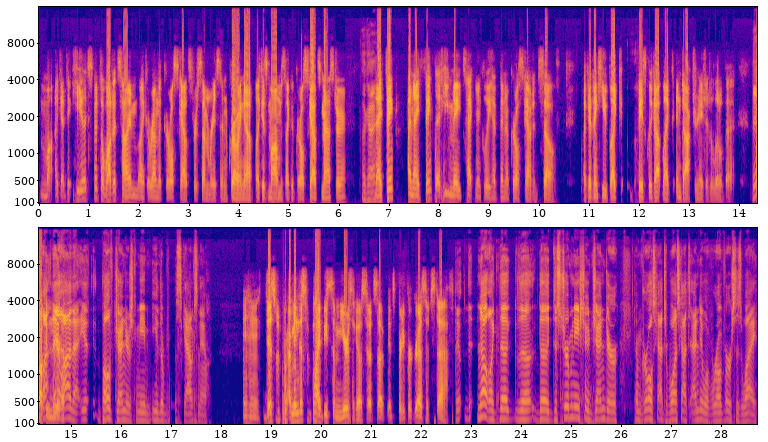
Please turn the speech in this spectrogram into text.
mo- like I think he like, spent a lot of time like around the Girl Scouts for some reason growing up. Like his mom was like a Girl Scouts master, Okay. and I think and I think that he may technically have been a Girl Scout himself. Like I think he like basically got like indoctrinated a little bit. They allow, they allow that. Both genders can be either scouts now. Hmm This would I mean this would probably be some years ago, so it's uh, it's pretty progressive stuff. They, th- no, like the, the the discrimination of gender from Girl Scouts or Boy Scouts ended with Roe versus Wade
